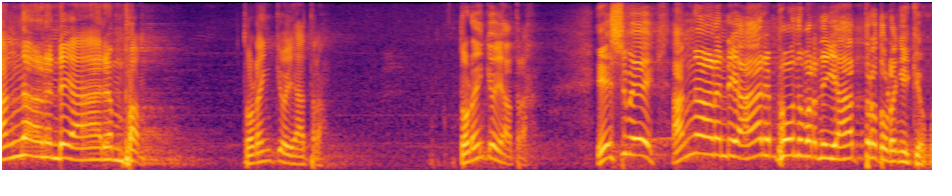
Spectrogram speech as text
അങ്ങാണ് എന്റെ ആരംഭം. തുടങ്ങിക്കോ യാത്ര. തുടങ്ങിക്കോ യാത്ര. യേശുവേ അങ്ങാണ് എന്റെ ആരംഭം എന്ന് പറഞ്ഞ് യാത്ര തുടങ്ങിക്കോ.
